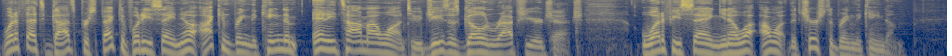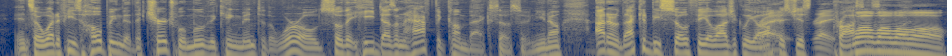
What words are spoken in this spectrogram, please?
What if that's God's perspective? What he's saying, you know, I can bring the kingdom anytime I want to. Jesus, go and rapture your Yeah. church. What if he's saying, you know what? I want the church to bring the kingdom. And so, what if he's hoping that the church will move the kingdom into the world so that he doesn't have to come back so soon? You know, I don't know. That could be so theologically off. Right, It's just right. processing. Whoa, whoa, whoa, whoa!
